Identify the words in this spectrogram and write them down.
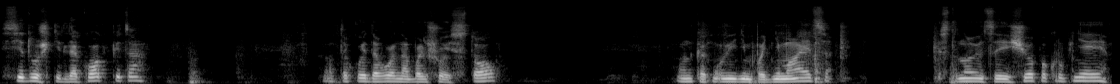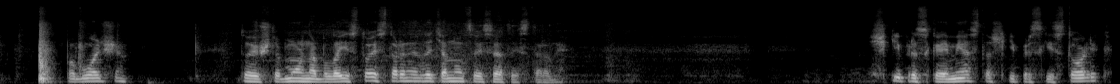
Сидушки для кокпита. Вот такой довольно большой стол. Он, как мы видим, поднимается. Становится еще покрупнее, побольше. То есть, чтобы можно было и с той стороны дотянуться, и с этой стороны. Шкиперское место, шкиперский столик.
